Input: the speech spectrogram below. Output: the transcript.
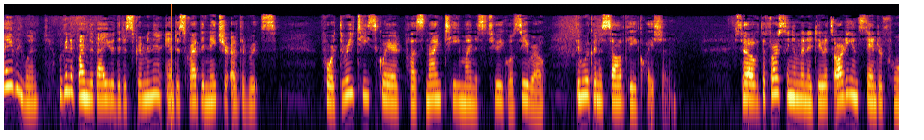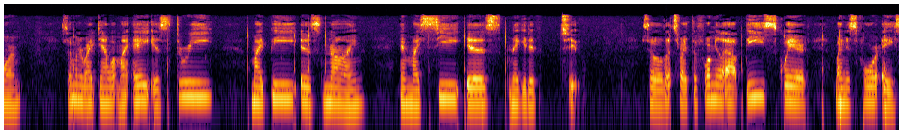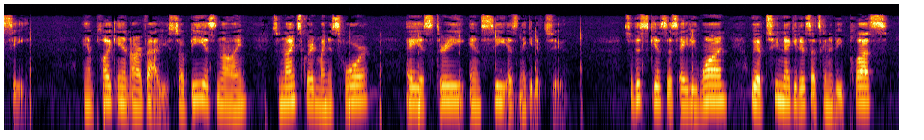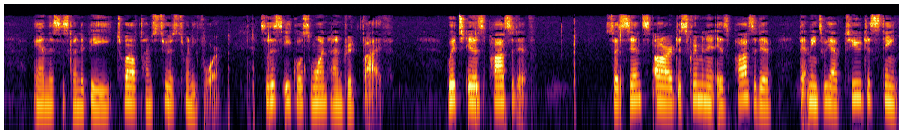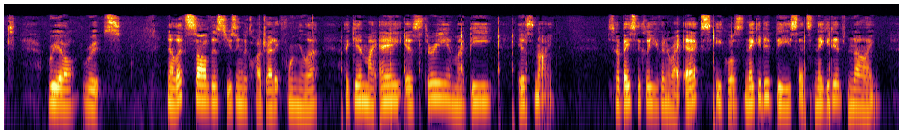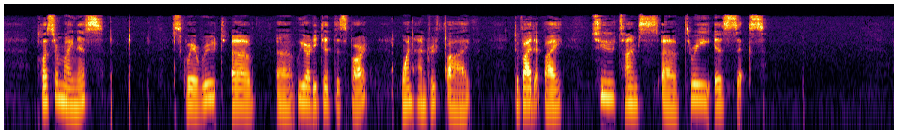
Hi everyone. We're going to find the value of the discriminant and describe the nature of the roots. For 3t squared plus 9t minus 2 equals 0, then we're going to solve the equation. So the first thing I'm going to do, it's already in standard form. So I'm going to write down what my a is 3, my b is 9, and my c is negative 2. So let's write the formula out. b squared minus 4ac and plug in our values. So b is 9, so 9 squared minus 4, a is 3, and c is negative 2. So this gives us 81. We have two negatives, that's going to be plus, and this is going to be 12 times 2 is 24. So this equals 105, which is positive. So since our discriminant is positive, that means we have two distinct real roots. Now let's solve this using the quadratic formula. Again, my a is 3 and my b is 9. So basically you're going to write x equals negative b, so that's negative 9, plus or minus square root of, uh, we already did this part, 105, divided by 2 times uh, 3 is 6.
